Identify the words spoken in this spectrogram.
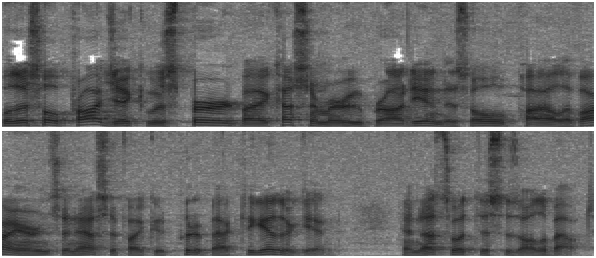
Well, this whole project was spurred by a customer who brought in this old pile of irons and asked if I could put it back together again. And that's what this is all about.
